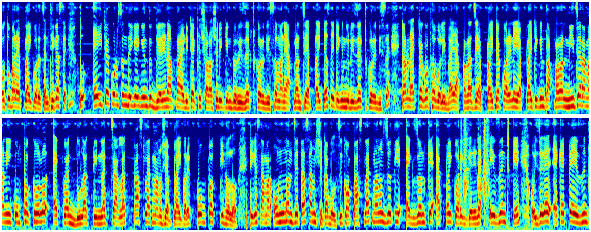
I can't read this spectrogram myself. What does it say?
কতবার অ্যাপ্লাই করেছেন, ঠিক আছে? তো এইটা করছেন দেখে কিন্তু গেরিন আপনার আইডিটাকে সরাসরি কিন্তু রিজেক্ট করে দিচ্ছে মানে আপনার যে অ্যাপ্লাইটা আছে এটা কিন্তু রিজেক্ট করে দিছে। কারণ একটা কথা বলি ভাই, আপনারা যে অ্যাপ্লাইটা করেন, এই অ্যাপ্লাইটা কিন্তু আপনারা নিজেরা মানে কমপক্ষে হলো এক লাখ, দু লাখ, তিন লাখ, চার লাখ, পাঁচ লাখ মানুষ অ্যাপ্লাই করে, কমপক্ষে হলো? ঠিক আছে, আমার অনুমান যেটা আছে আমি সেটা বলছি। পাঁচ লাখ মানুষ যদি একজনকে অ্যাপ্লাই করে গেরিনা এজেন্টকে, ওই জায়গায় এক একটা এজেন্ট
